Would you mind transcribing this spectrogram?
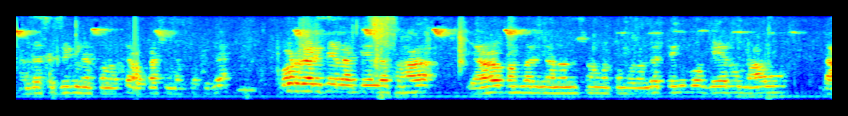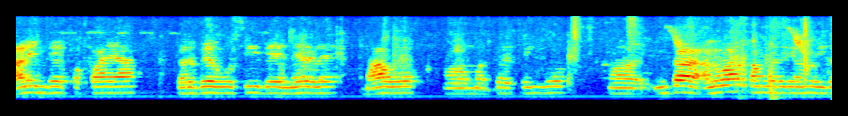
ಅಂದ್ರೆ ಸಸಿಗಳು ನೆಡ್ಕೊಳ್ಳೋಕೆ ಅವಕಾಶ ಮಾಡಿಕೊಟ್ಟಿದೆ. ತೋಟಗಾರಿಕೆ ಇಲಾಖೆಯಿಂದ ಸಹ ಯಾವ್ಯಾವ ಕಾಮಗಾರಿಗಳನ್ನು ಅನುಷ್ಠಾನ ಮಾಡ್ಕೊಬೋದು ಅಂದ್ರೆ ತೆಂಗು, ಗೇರು, ಮಾವು, ದಾಳಿಂಬೆ, ಪಪ್ಪಾಯ, ಕರಿಬೇವು, ಸೀಬೆ, ನೇರಳೆ, ಮಾವು ಮತ್ತೆ ತೆಂಗು ಇಂಥ ಹಲವಾರು ಕಾಮಗಾರಿಗಳನ್ನು ಈಗ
